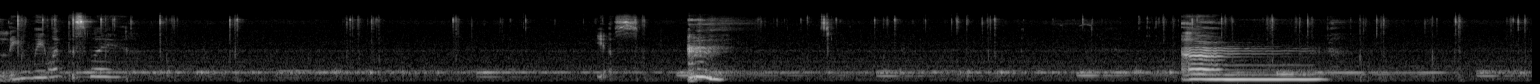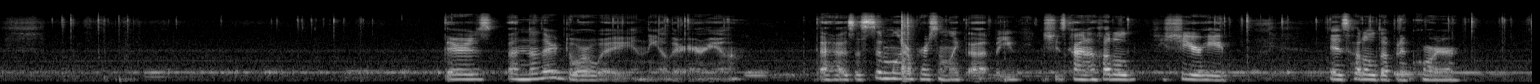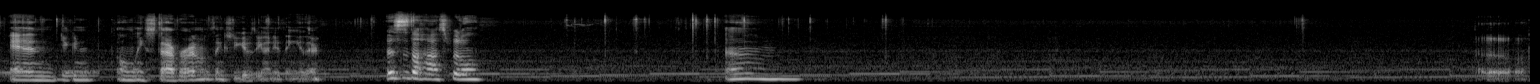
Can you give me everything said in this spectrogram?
We went this way. Yes. um. There's another doorway in the other area that has a similar person like that, but you she's kind of huddled, she or he is huddled up in a corner, and you can only stab her. I don't think she gives you anything either. This is the hospital. Um. uh,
